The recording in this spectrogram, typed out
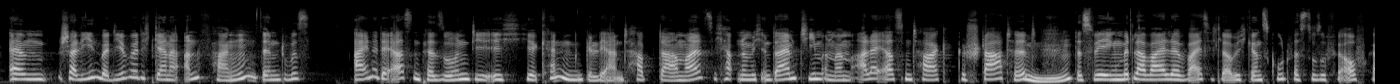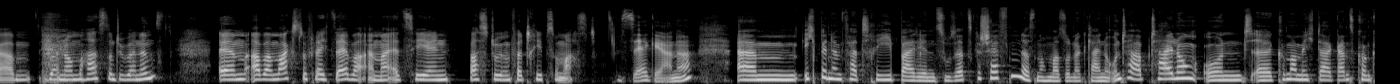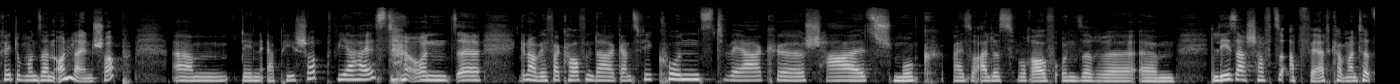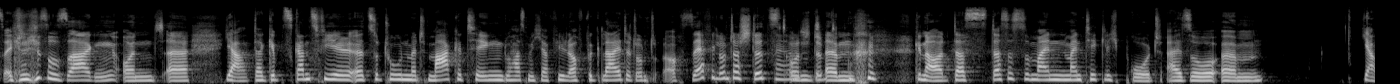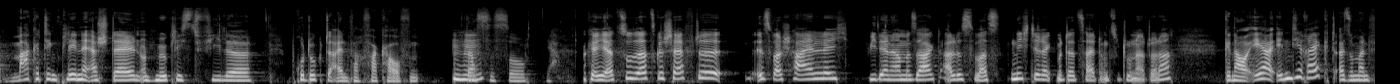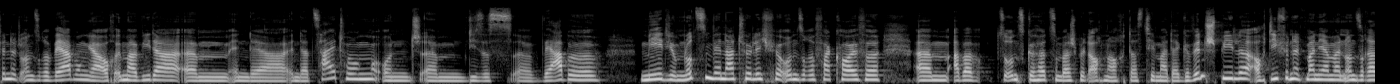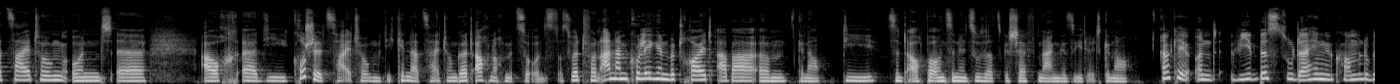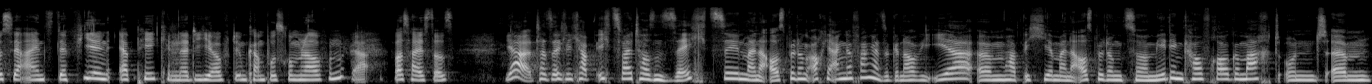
Ähm, Charlene, bei dir würde ich gerne anfangen, denn du bist eine der ersten Personen, die ich hier kennengelernt habe damals. Ich habe nämlich in deinem Team an meinem allerersten Tag gestartet. Mhm. Deswegen mittlerweile weiß ich, glaube ich, ganz gut, was du so für Aufgaben übernommen hast und übernimmst. Ähm, aber magst du vielleicht selber einmal erzählen, was du im Vertrieb so machst? Sehr gerne. Ähm, ich bin im Vertrieb bei den Zusatzgeschäften, das ist nochmal so eine kleine Unterabteilung und äh, kümmere mich da ganz konkret um unseren Online-Shop, ähm, den RP-Shop, wie er heißt. Und äh, genau, wir verkaufen da ganz viel Kunst, Werke, Schals, Schmuck, also alles, worauf unsere ähm, Leserschaft so abfährt, kann man tatsächlich so sagen. Und äh, ja, da gibt's ganz viel äh, zu tun mit Marketing. Du hast mich ja viel auch begleitet und auch sehr viel unterstützt. Ja, und ähm, genau, das, das ist so mein, mein täglich Brot. Also ähm, ja, Marketingpläne erstellen und möglichst viele Produkte einfach verkaufen. Mhm. Das ist so, ja. Okay, ja, Zusatzgeschäfte ist wahrscheinlich, wie der Name sagt, alles, was nicht direkt mit der Zeitung zu tun hat, oder? Genau, eher indirekt. Also man findet unsere Werbung ja auch immer wieder ähm, in der in der Zeitung und ähm, dieses äh, Werbe Medium nutzen wir natürlich für unsere Verkäufe. Ähm, aber zu uns gehört zum Beispiel auch noch das Thema der Gewinnspiele. Auch die findet man ja mal in unserer Zeitung und äh, auch äh, die Kruschelzeitung, die Kinderzeitung, gehört auch noch mit zu uns. Das wird von anderen Kolleginnen betreut, aber ähm, genau, die sind auch bei uns in den Zusatzgeschäften angesiedelt, genau. Okay, und wie bist du da hingekommen? Du bist ja eins der vielen RP-Kinder, die hier auf dem Campus rumlaufen. Ja. Was heißt das? Ja, tatsächlich habe ich 2016 meine Ausbildung auch hier angefangen. Also genau wie ihr ähm, habe ich hier meine Ausbildung zur Medienkauffrau gemacht und ähm,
